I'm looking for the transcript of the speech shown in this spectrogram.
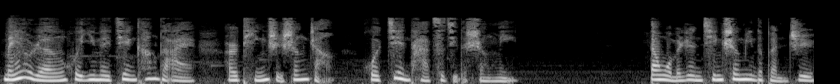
没有人会因为健康的爱而停止生长或践踏自己的生命。当我们认清生命的本质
